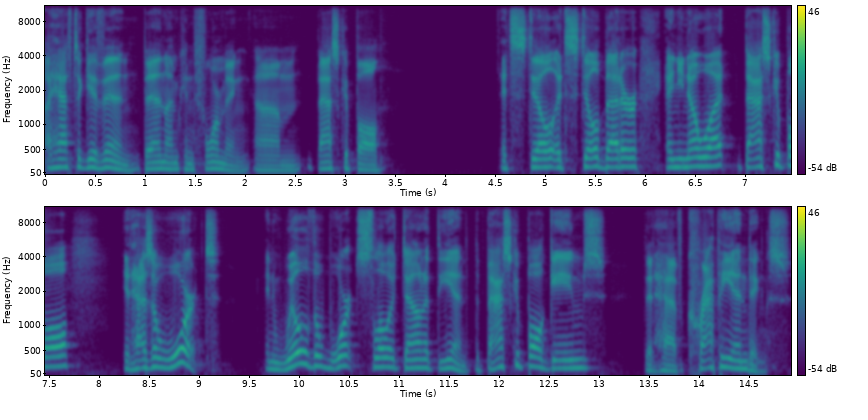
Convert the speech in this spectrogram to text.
I have to give in, Ben. I'm conforming. Um, basketball. It's still it's still better. And you know what? Basketball, it has a wart. And will the wart slow it down at the end? The basketball games that have crappy endings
